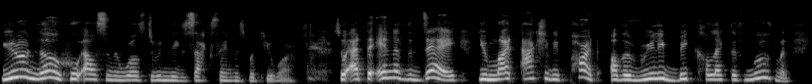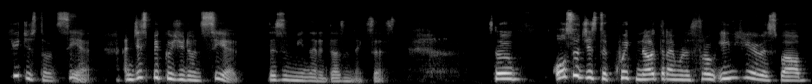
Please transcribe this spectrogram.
you don't know who else in the world's doing the exact same as what you are. So at the end of the day you might actually be part of a really big collective movement. You just don't see it. And just because you don't see it doesn't mean that it doesn't exist. So, also, just a quick note that I want to throw in here as well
